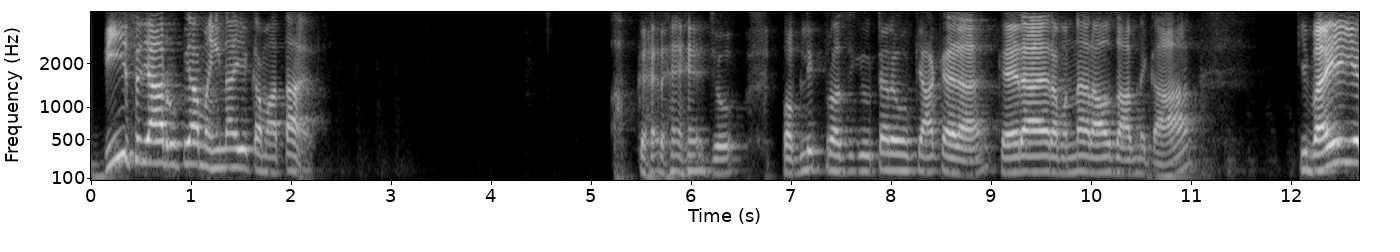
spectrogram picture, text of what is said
बीस हज़ार रुपया महीना ये कमाता है। आप कह रहे हैं जो पब्लिक प्रोसिक्यूटर है वो क्या कह रहा है? कह रहा है, रमन्ना राव साहब ने कहा कि भाई ये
